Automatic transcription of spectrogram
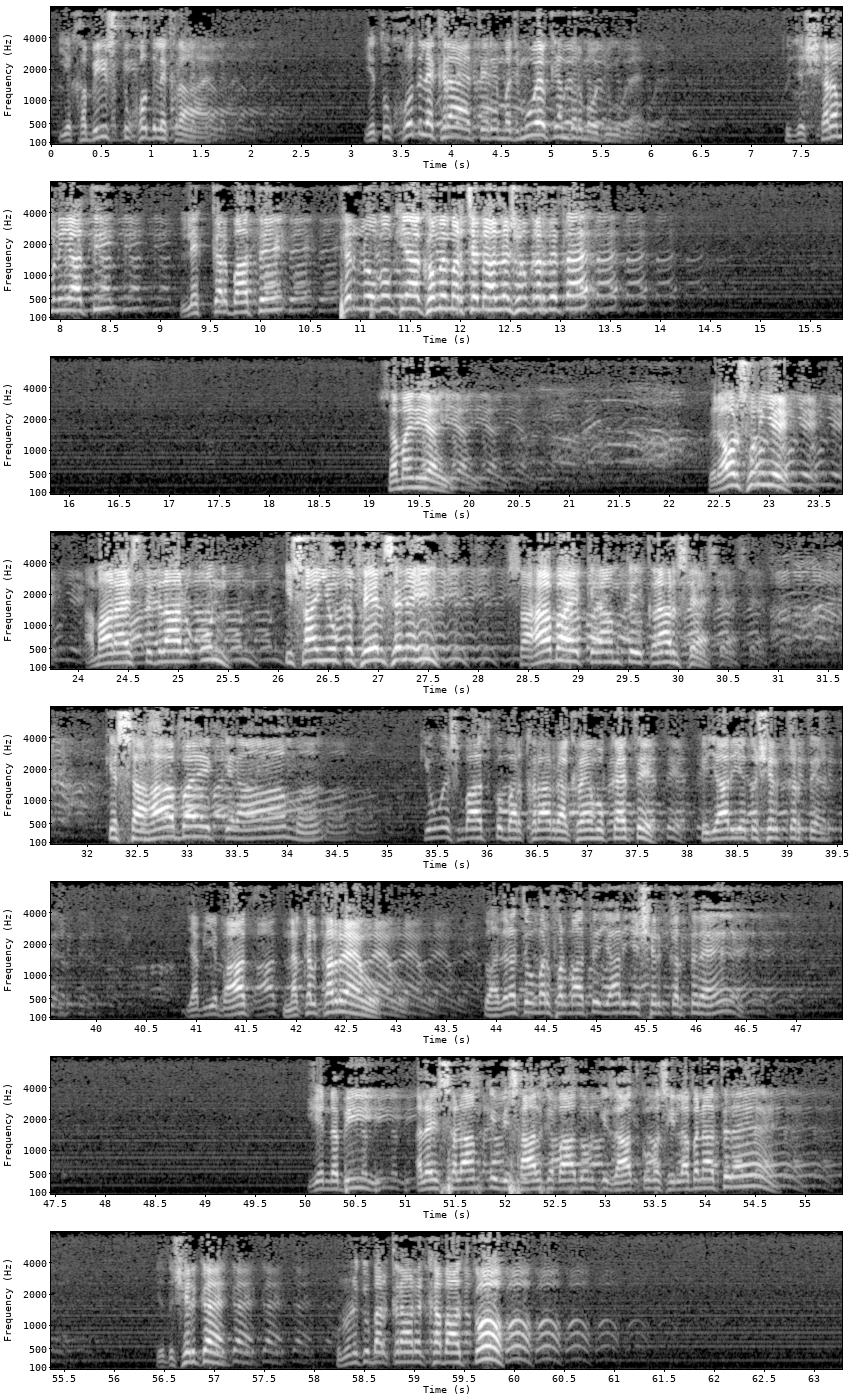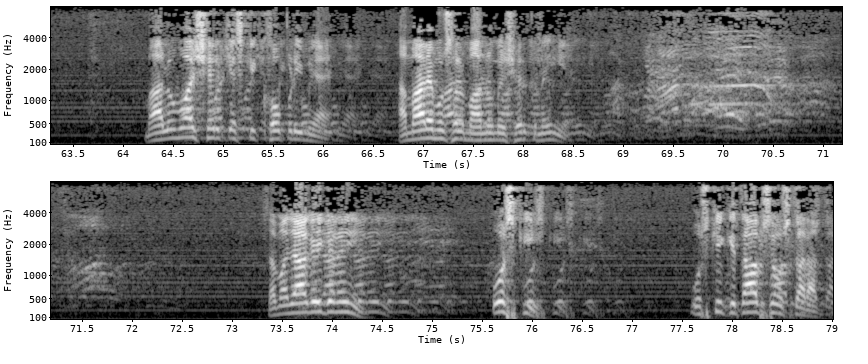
یہ خبیص تو خود لکھ رہا ہے۔ یہ تو خود لکھ رہا ہے، تیرے مجموعے کے اندر موجود ہے۔ تجھے شرم نہیں آتی؟ لکھ کر باتیں، پھر لوگوں کی آنکھوں میں مرچے ڈالنا شروع کر دیتا ہے؟ سمجھ نہیں آئی؟ پھر اور سنیے، ہمارا استدلال ان عیسائیوں کے فیل سے نہیں، صحابہ کرام کے اقرار سے ہے کہ صحابہ کرام کیوں اس بات کو برقرار رکھ رہے ہیں؟ وہ کہتے کہ یار یہ تو شرک کرتے ہیں۔ جب یہ بات نقل کر رہے ہیں وہ، تو حضرت عمر فرماتے، یار یہ شرک کرتے رہے ہیں۔ یہ نبی علیہ السلام کی وشال کے بعد ان کی ذات کو وسیلہ بناتے رہے ہیں۔ یہ تو شرک ہے۔ انہوں نے کیوں برقرار رکھا بات کو؟ معلوم ہوا شرک اس کی کھوپڑی میں ہے۔ ہمارے مسلمانوں میں شرک نہیں ہے۔ سمجھ آ گئی کہ نہیں؟ اس کی۔ اس کی کتاب سے اس کا رات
